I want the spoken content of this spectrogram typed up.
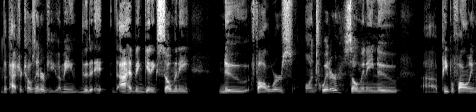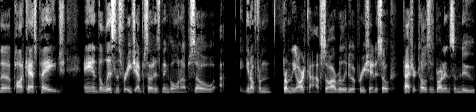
the Patrick Towles interview. I mean, I have been getting so many new followers on Twitter, so many new uh, people following the podcast page, and the listens for each episode has been going up. So, uh, you know, from from the archive. So I really do appreciate it. So Patrick Towles has brought in some new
